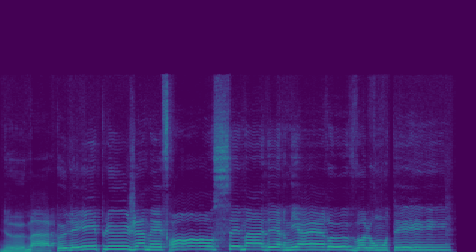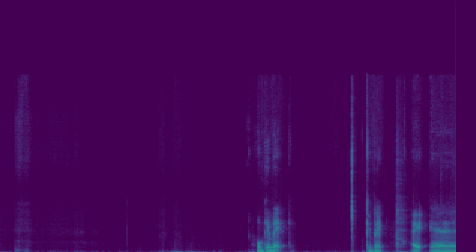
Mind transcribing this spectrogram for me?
Ne m'appelez plus jamais France, c'est ma dernière volonté. Au Québec, Québec. Euh,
